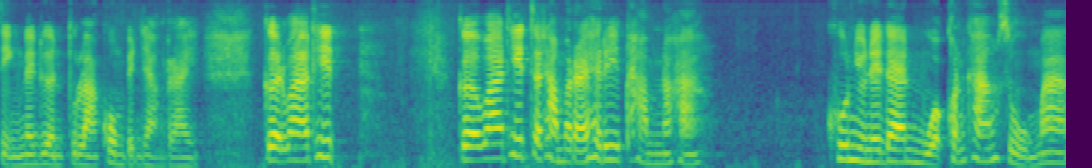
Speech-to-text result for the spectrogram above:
สิงห์ในเดือนตุลาคมเป็นอย่างไร เกิดวันอาทิตย์ เกิดวันอาทิตย์จะทำอะไรให้รีบทำนะคะ คุณอยู่ในแดนบวกค่อนข้างสูงมาก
